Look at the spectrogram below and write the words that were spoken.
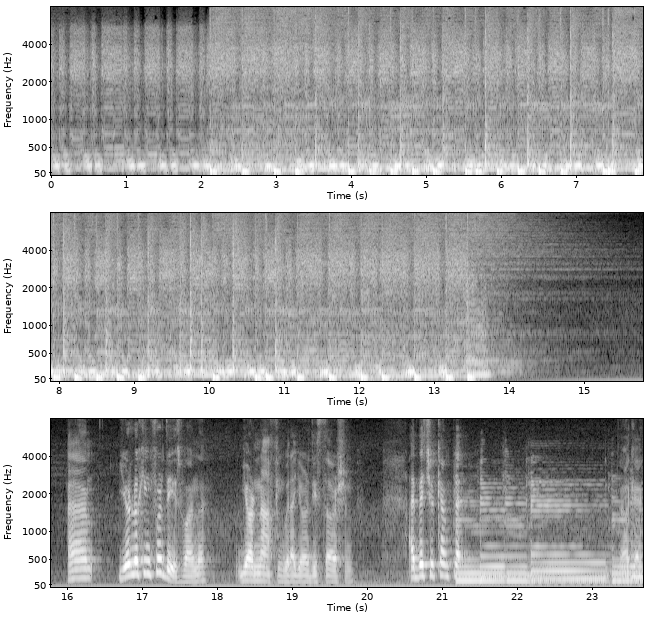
Um, you're looking for this one? You're nothing without your distortion. I bet you can play... Okay.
